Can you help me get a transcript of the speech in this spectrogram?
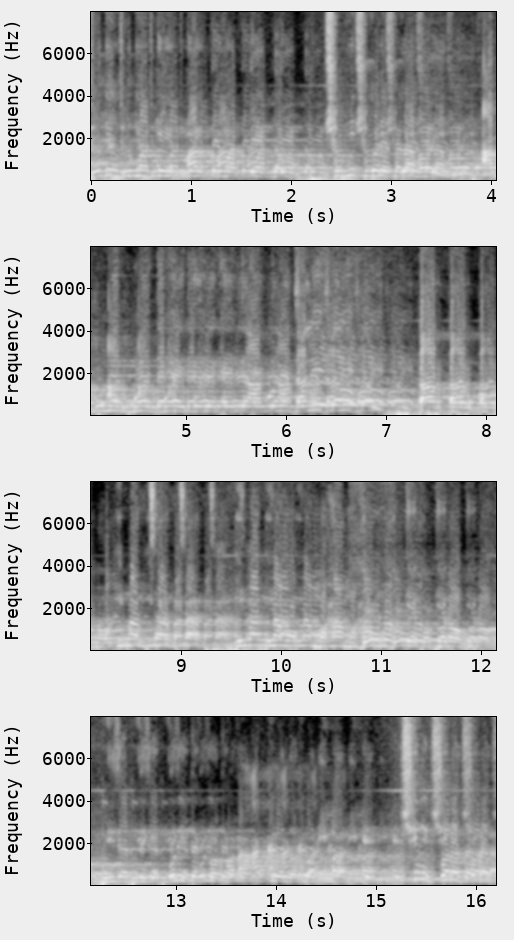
যদি তোমাকে মারতে মারতে একদম শহীদ করে ফেলা হয়, আগুনের ভয় দেখাইতে দেখাইতে আগুনে জ্বালিয়ে দেওয়া হয় তারপরে কখনো ঈমান ছাড়বা না। ঈমান নামক মহান দৌলতকে কখনো নিজের থেকে পরিত্যাগ করবা না আঁকড়ে ধরবা শিরিক করা যাবে না।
